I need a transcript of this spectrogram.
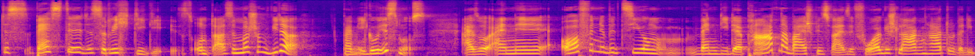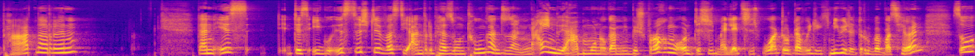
das Beste, das Richtige ist. Und da sind wir schon wieder beim Egoismus. Also eine offene Beziehung, wenn die der Partner beispielsweise vorgeschlagen hat oder die Partnerin, dann ist das Egoistischste, was die andere Person tun kann, zu sagen, nein, wir haben Monogamie besprochen und das ist mein letztes Wort und da will ich nie wieder drüber was hören. So,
